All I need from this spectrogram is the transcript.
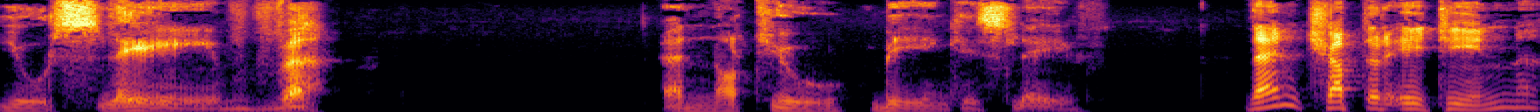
your slave, and not you being his slave. Then, chapter 18,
